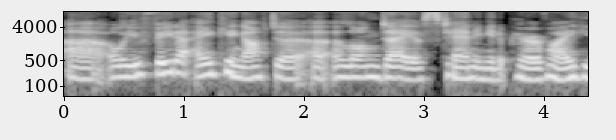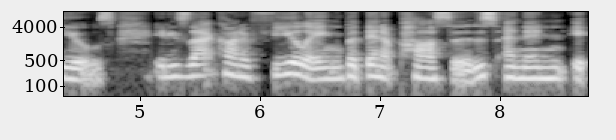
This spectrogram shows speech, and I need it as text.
uh, or your feet are aching after a, a, long day of standing in a pair of high heels. It is that kind of feeling, but then it passes and then it,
